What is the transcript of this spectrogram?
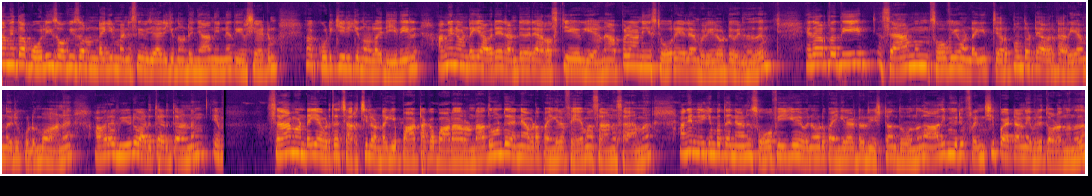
സമയത്ത് ആ പോലീസ് ഓഫീസർ ഉണ്ടെങ്കിൽ മനസ്സിൽ വിചാരിക്കുന്നുണ്ട് ഞാൻ നിന്നെ തീർച്ചയായിട്ടും കുടുക്കിയിരിക്കുന്നുള്ള രീതിയിൽ. അങ്ങനെ ഉണ്ടെങ്കിൽ അവരെ രണ്ടുപേരെ അറസ്റ്റ് ചെയ്യുകയാണ്. അപ്പോഴാണ് ഈ സ്റ്റോറിയെല്ലാം വെളിയിലോട്ട് വരുന്നത്. യഥാർത്ഥത്തിൽ ഈ സാമും സോഫിയും ഉണ്ടെങ്കിൽ ചെറുപ്പം തൊട്ടേ അവർക്ക് അറിയാവുന്ന ഒരു കുടുംബമാണ്. അവരുടെ വീടും അടുത്തടുത്താണ്. സാം ഉണ്ടെങ്കിൽ അവിടുത്തെ ചർച്ചിലുണ്ടെങ്കിൽ പാട്ടൊക്കെ പാടാറുണ്ട്. അതുകൊണ്ട് തന്നെ അവിടെ ഭയങ്കര ഫേമസ് ആണ് സാം അങ്ങനെ ഇരിക്കുമ്പോൾ തന്നെയാണ് സോഫിക്ക് ഇവനോട് ഭയങ്കരമായിട്ടൊരു ഇഷ്ടം തോന്നുന്നത്. ആദ്യമേ ഒരു ഫ്രണ്ട്ഷിപ്പായിട്ടാണ് ഇവർ തുടങ്ങുന്നത്.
